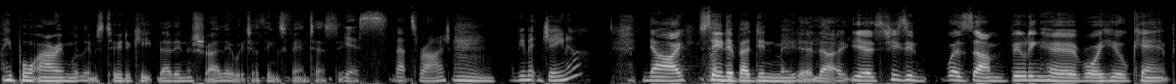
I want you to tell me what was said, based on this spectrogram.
he bought RM Williams too to keep that in Australia, which I think is fantastic. Yes, that's right. Mm. Have you met Gina? No, seen did- her but didn't meet her. No, yes, she's in was um, building her Roy Hill camp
